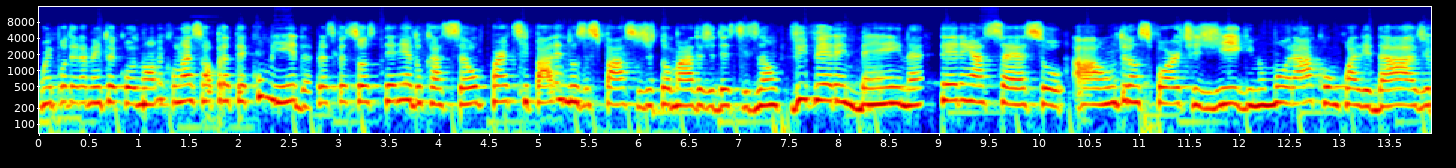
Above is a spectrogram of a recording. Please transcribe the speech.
o empoderamento econômico não é só para ter comida, para as pessoas terem educação, participarem dos espaços de tomada de decisão, viverem bem, né? Terem acesso a um transporte digno, morar com qualidade,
